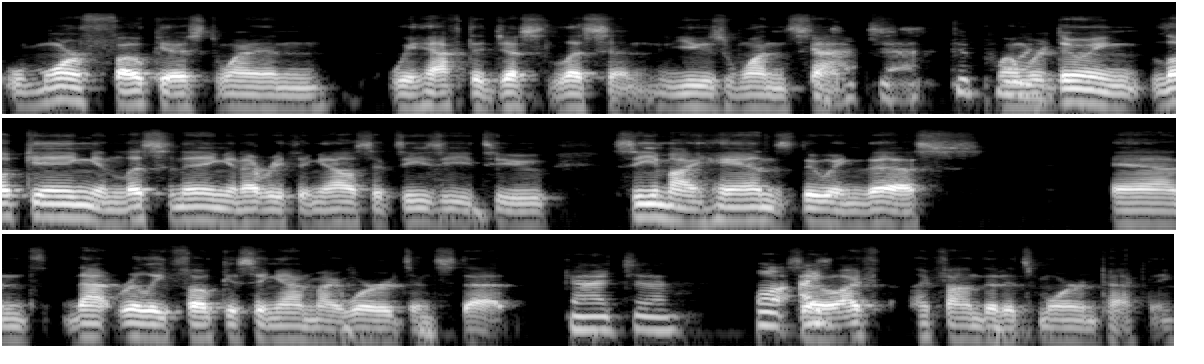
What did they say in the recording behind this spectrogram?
more focused when we have to just listen, use one sense. Gotcha. Good point. When we're doing looking and listening and everything else, it's easy to see my hands doing this and not really focusing on my words instead. Gotcha. Well, so I, I, I found that it's more impacting.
